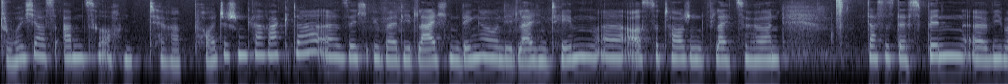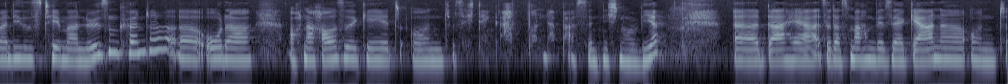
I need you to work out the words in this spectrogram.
durchaus ab und zu auch einen therapeutischen Charakter, sich über die gleichen Dinge und die gleichen Themen auszutauschen und vielleicht zu hören, das ist der Spin, äh, wie man dieses Thema lösen könnte. Äh, oder auch nach Hause geht und sich denkt, ach wunderbar, es sind nicht nur wir. Äh, daher, also das machen wir sehr gerne und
